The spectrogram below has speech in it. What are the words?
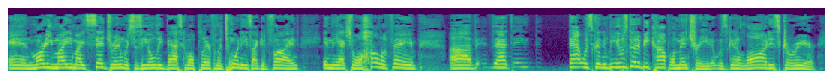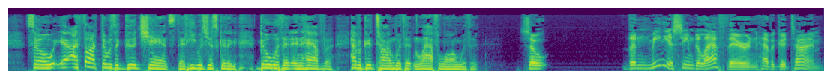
and Marty Mighty Mike Sedran, which is the only basketball player from the 20s I could find in the actual Hall of Fame, uh, that that was going to be it was going to be complimentary and it was going to laud his career. So I thought there was a good chance that he was just going to go with it and have a, have a good time with it and laugh along with it. So the media seemed to laugh there and have a good time.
